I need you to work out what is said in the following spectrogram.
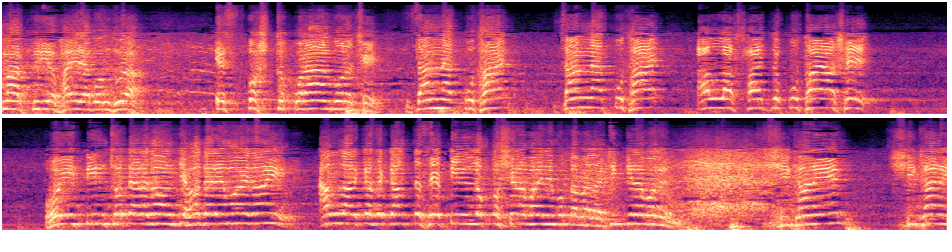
আমার প্রিয় ভাইরা, বন্ধুরা স্পষ্ট কোরআন বলেছে, জান্নাত কোথায়? জান্নাত কোথায়? আল্লাহ সাহায্য কোথায় আসে? ওই তিনশো তেরো জন জেহাদের ময়দানে আল্লাহর কাছে কাঁদতেছে তিন লক্ষ সেনাবাহিনী মোকাবেলায়। ঠিক কিনা বলেন? সেখানে সেখানে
